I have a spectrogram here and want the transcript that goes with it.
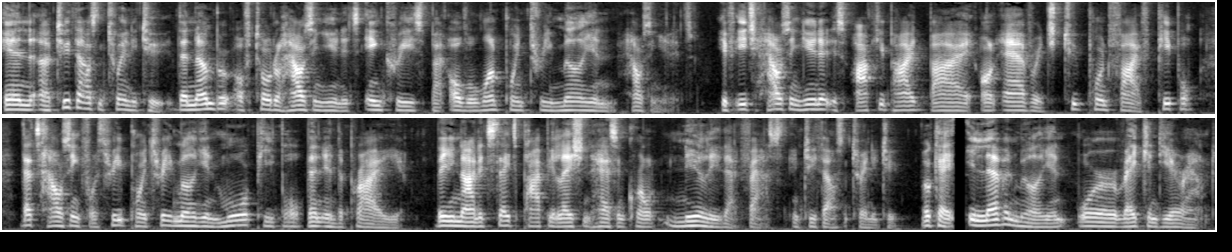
In uh, 2022, the number of total housing units increased by over 1.3 million housing units. If each housing unit is occupied by, on average, 2.5 people, that's housing for 3.3 million more people than in the prior year. The United States population hasn't grown nearly that fast in 2022. Okay, 11 million were vacant year round.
